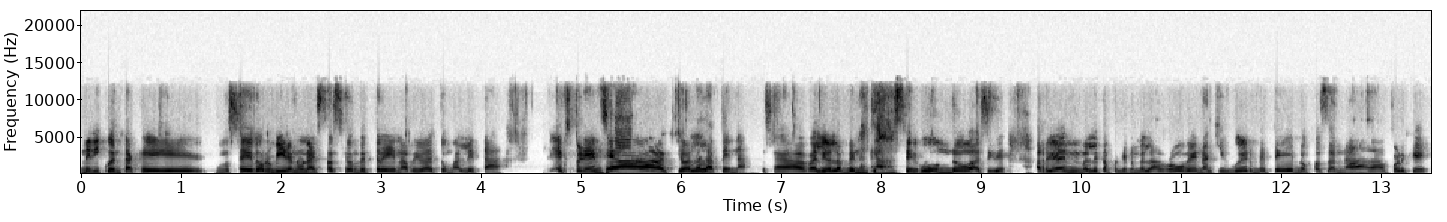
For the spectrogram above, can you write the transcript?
me di cuenta que, no sé, dormir en una estación de tren arriba de tu maleta experiencia que vale la pena, o sea, valió la pena cada segundo, así de arriba de mi maleta para que no me la roben, aquí duérmete, no pasa nada, porque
